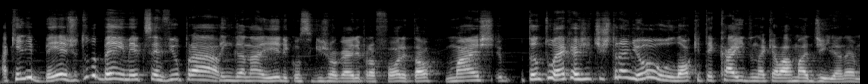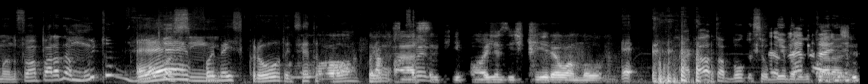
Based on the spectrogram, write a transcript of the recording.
Aquele beijo, tudo bem, meio que serviu para enganar ele, conseguir jogar ele para fora e tal. Mas tanto é que a gente estranhou o Loki ter caído naquela armadilha, né, mano? Foi uma parada muito boa, é, assim. Foi meio escroto, de certa oh, forma. Foi um... foi... que pode existir é o amor. É. Ah, cala tua boca, seu é bêbado do caralho.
